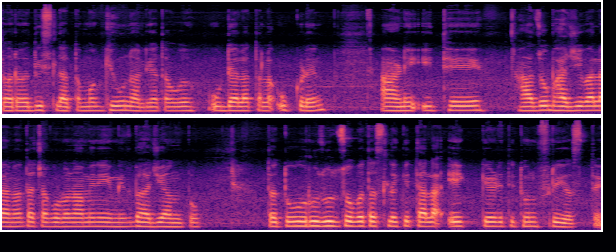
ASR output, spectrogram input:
तर दिसला तर मग घेऊन आली. आता उ उद्याला त्याला उकडेन. आणि इथे हा जो भाजीवाला ना त्याच्याकडून आम्ही नेहमीच भाजी आणतो. तर तो रुजूलसोबत असलं की त्याला एक केड तिथून फ्री असते.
